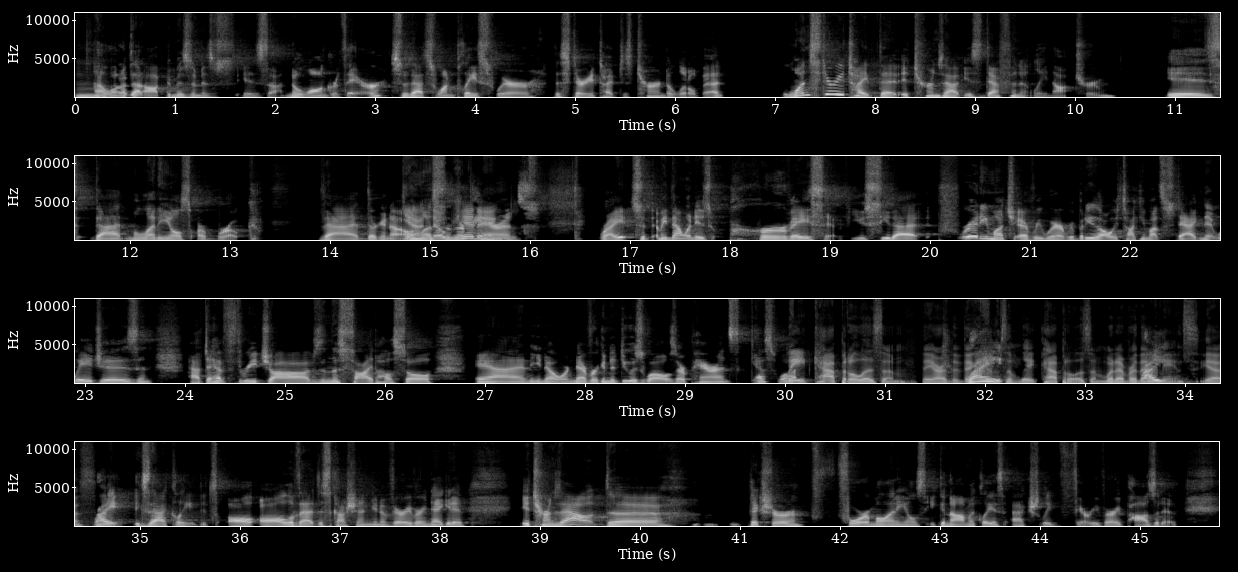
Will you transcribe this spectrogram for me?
Mm. A lot of that optimism is is uh, no longer there. So that's one place where the stereotype has turned a little bit. One stereotype that it turns out is definitely not true is that millennials are broke, that they're going to own less no than kidding. their parents right? So, I mean, that one is pervasive. You see that pretty much everywhere. Everybody's always talking about stagnant wages and have to have three jobs and the side hustle. And, you know, we're never going to do as well as our parents. Guess what? Late capitalism. They are the victims right. of late capitalism, whatever that right. means. Yes. Right. Exactly. It's all, all of that discussion, you know, very, very negative. It turns out the picture for millennials economically is actually very, very positive.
